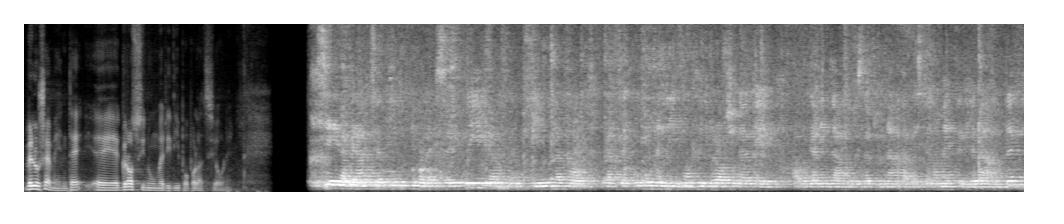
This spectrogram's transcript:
velocemente eh, grossi numeri di popolazione. Buonasera, grazie a tutti per essere qui, grazie al Sindaco, grazie al Comune di Monte di Procida che ha organizzato questa giornata estremamente rilevante,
